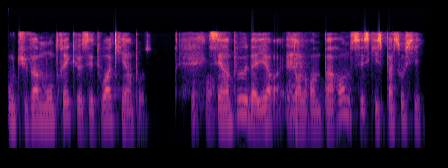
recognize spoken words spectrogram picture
où tu vas montrer que c'est toi qui impose. C'est un peu d'ailleurs dans le round par round, c'est ce qui se passe aussi.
